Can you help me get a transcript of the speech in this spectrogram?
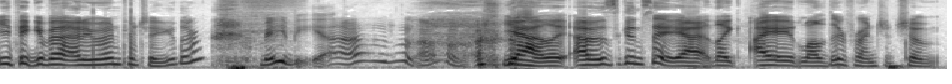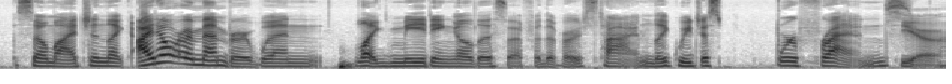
You think about anyone in particular? maybe I don't, I don't know yeah, like I was gonna say, yeah, like I love their friendship so, so much, and like I don't remember when like meeting Alyssa for the first time. Like we just were friends. Yeah.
